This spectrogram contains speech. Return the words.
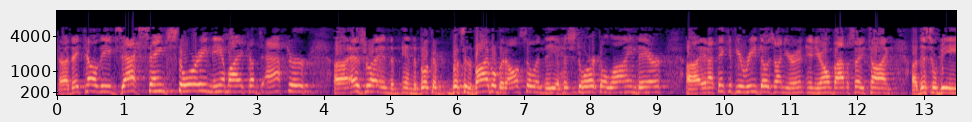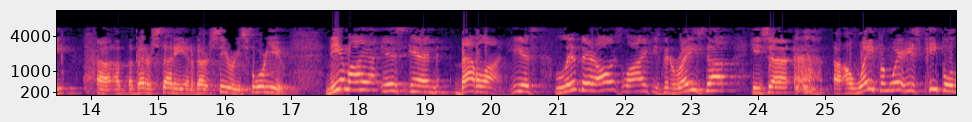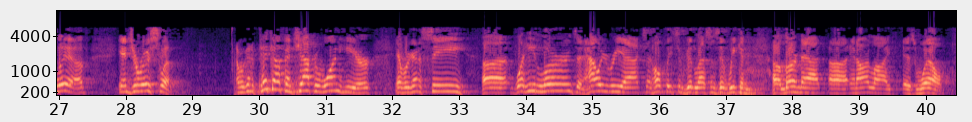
Uh, they tell the exact same story. Nehemiah comes after uh, Ezra in the in the book of books of the Bible, but also in the historical line there. Uh, and I think if you read those on your in your own Bible study time, uh, this will be uh, a, a better study and a better series for you. Nehemiah is in Babylon. He has lived there all his life. He's been raised up. He's uh, away from where his people live in Jerusalem. And we're going to pick up in chapter 1 here, and we're going to see uh, what he learns and how he reacts, and hopefully some good lessons that we can uh, learn that uh, in our life as well.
